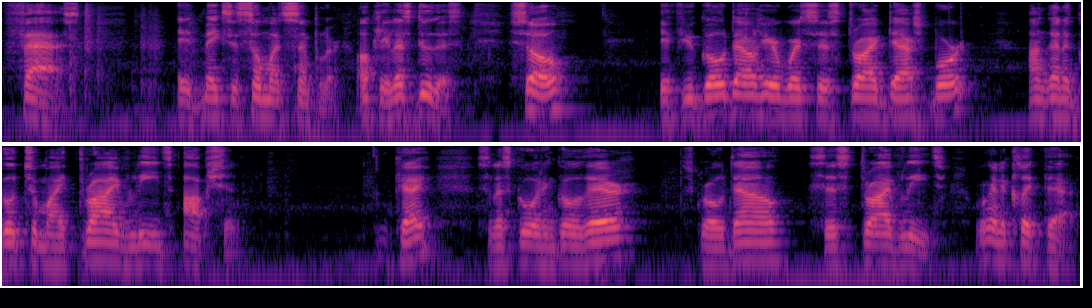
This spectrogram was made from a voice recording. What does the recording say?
fast. It makes it so much simpler. Okay, let's do this. So if you go down here where it says Thrive Dashboard, I'm going to go to my Thrive Leads option. Okay, so let's go ahead and go there. Scroll down, says Thrive Leads. We're going to click that.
